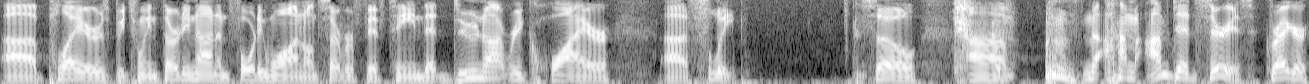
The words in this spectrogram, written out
uh, players between 39 and 41 on server 15 that do not require uh, sleep. So um, I'm, I'm dead serious. Gregor,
